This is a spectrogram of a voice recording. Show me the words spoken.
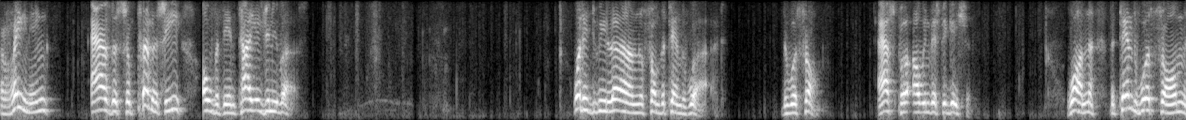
reigning as the supremacy over the entire universe. What did we learn from the tenth word? The word from. As per our investigation. One, the tenth word from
